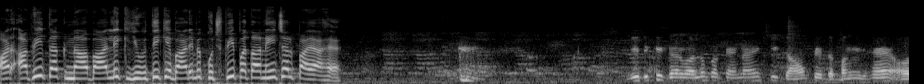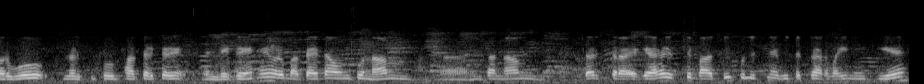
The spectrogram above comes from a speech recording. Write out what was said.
और अभी तक नाबालिग युवती के बारे में कुछ भी पता नहीं चल पाया है। जी, देखिए, घर वालों का कहना है कि गाँव के दबंग हैं और वो लड़की को उठा करके ले गए हैं और बाकायदा उनको नाम उनका नाम दर्ज कराया गया है। इसके बाद भी पुलिस ने अभी तक कार्रवाई नहीं की है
